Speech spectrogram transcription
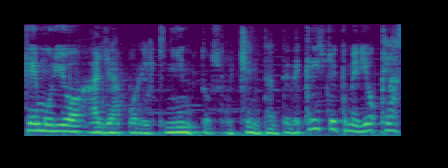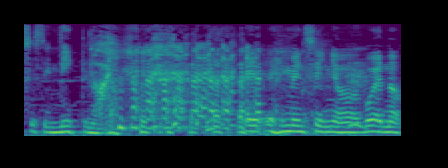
Que murió allá por el 580 antes de Cristo y que me dio clases de métrica. Eh, eh, me enseñó, bueno,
